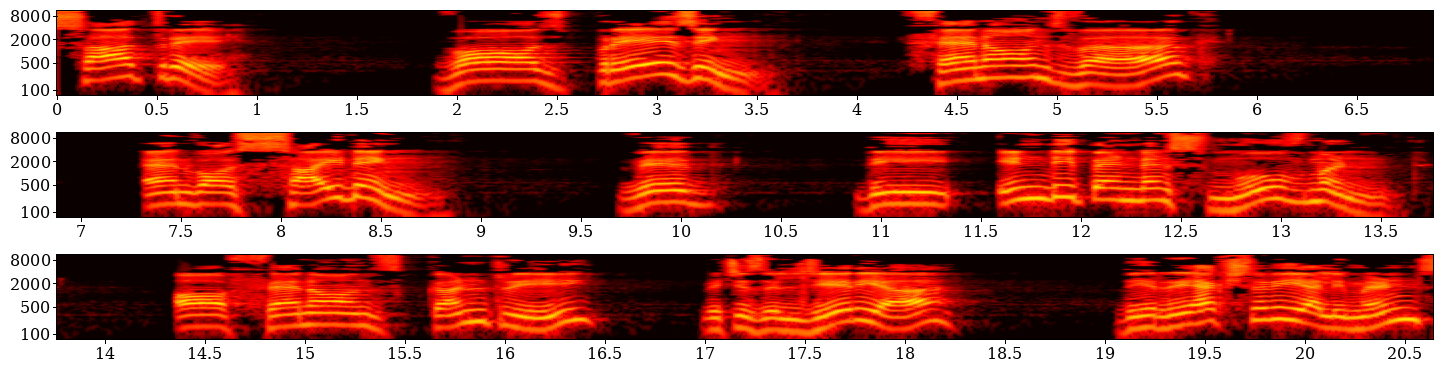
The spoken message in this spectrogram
Sartre was praising Fanon's work and was siding with the independence movement of Fanon's country, which is Algeria, the reactionary elements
